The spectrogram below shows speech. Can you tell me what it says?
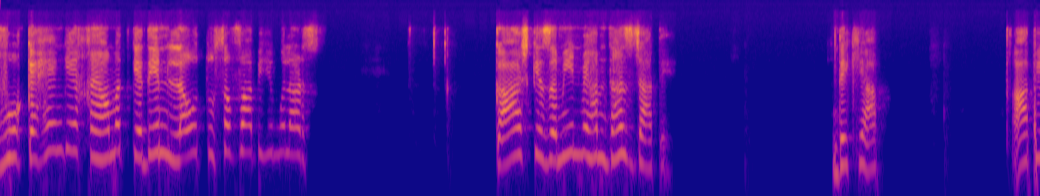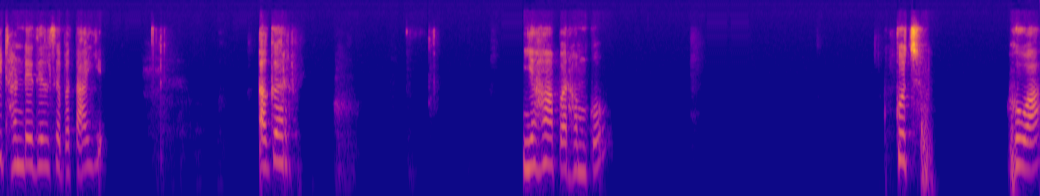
وہ کہیں گے قیامت کے دن، لو تصفا بھی ملرس کاش کے زمین میں ہم دھس جاتے۔ دیکھیے آپ آپ ہی ٹھنڈے دل سے بتائیے، اگر یہاں پر ہم کو کچھ ہوا،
